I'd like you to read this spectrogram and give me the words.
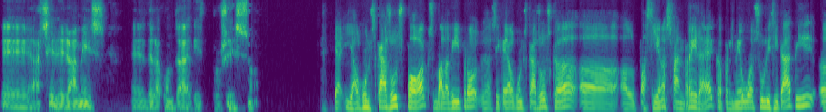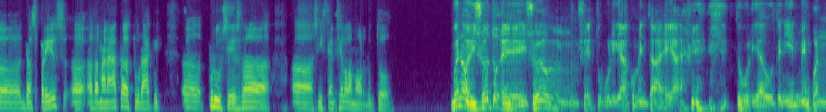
eh, accelerar més eh, de la compta d'aquest procés. No? Hi ha, hi ha alguns casos, pocs, val a dir, però sí que hi ha alguns casos que eh, el pacient es fa enrere, eh, que primer ho ha sol·licitat i eh, després eh, ha demanat aturar aquest eh, procés d'assistència de, eh, de la mort, doctor. Bueno, això, eh, això no sé, t'ho volia comentar, eh? t'ho volia tenir en ment quan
